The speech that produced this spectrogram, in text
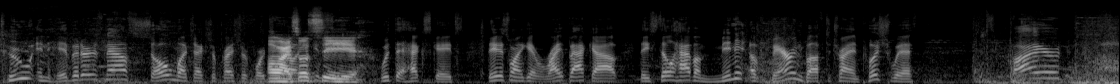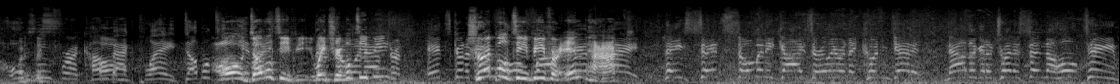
Two inhibitors now, so much extra pressure for. All right, so let's can see. With the hex gates, they just want to get right back out. They still have a minute of Baron buff to try and push with. Inspired, hoping for a comeback play. Double. Oh, double TP. Wait, triple TP? It's gonna Triple TP for Impact? They sent so many guys earlier and they couldn't get it. Now they're gonna try to send the whole team.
